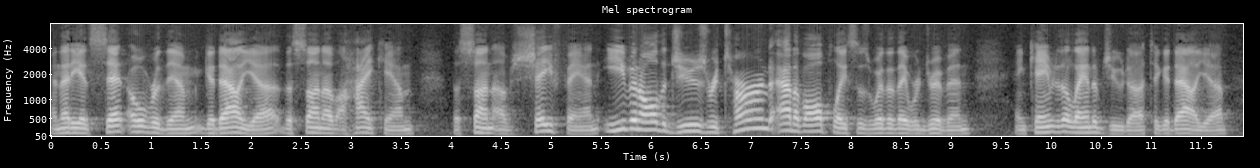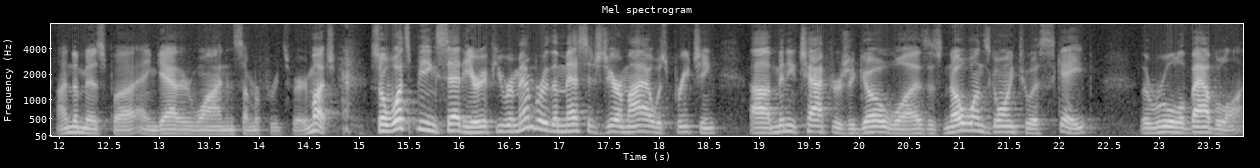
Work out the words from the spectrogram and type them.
and that he had set over them Gedaliah, the son of Ahikam, the son of Shaphan. Even all the Jews returned out of all places whither they were driven, and came to the land of Judah, to Gedaliah, unto Mizpah, and gathered wine and summer fruits very much. So, what's being said here, if you remember the message Jeremiah was preaching uh, many chapters ago, was is no one's going to escape the rule of Babylon.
